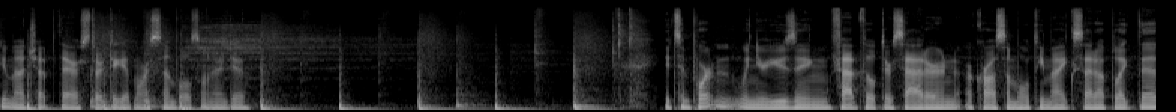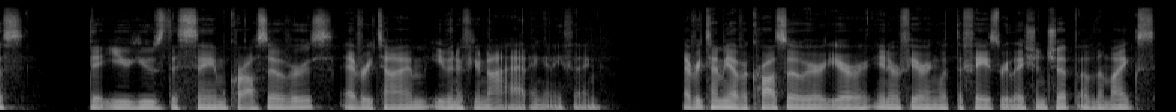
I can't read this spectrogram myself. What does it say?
Too much up there, start to get more cymbals when I do. It's important when you're using FabFilter Saturn across a multi-mic setup like this that you use the same crossovers every time, even if you're not adding anything. Every time you have a crossover, you're interfering with the phase relationship of the mics,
